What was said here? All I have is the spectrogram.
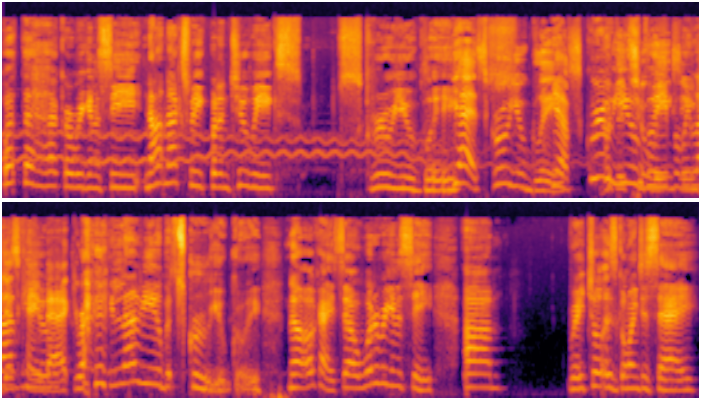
what the heck are we going to see? Not next week, but in two weeks. Screw you, Glee. Yes. Screw you, Glee. Yeah, screw With the you, two Glee. weeks but we you love just came you. back, right? We love you, but screw you, Glee. No, okay. So what are we going to see? Um, Rachel is going to say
